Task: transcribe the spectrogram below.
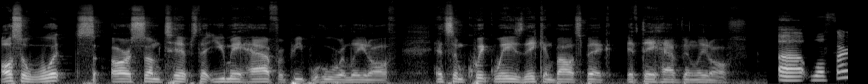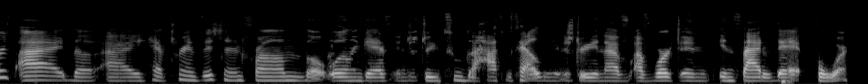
Also, what are some tips that you may have for people who were laid off and some quick ways they can bounce back if they have been laid off? Uh, well, first, I the I have transitioned from the oil and gas industry to the hospitality industry, and I've I've worked in inside of that for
